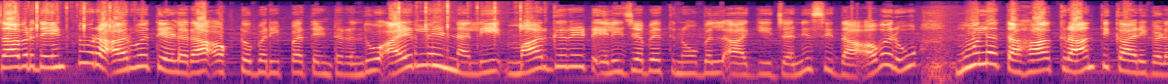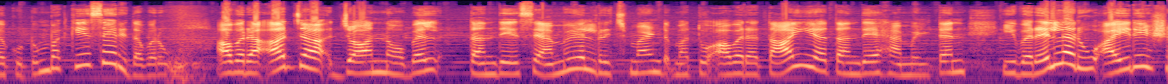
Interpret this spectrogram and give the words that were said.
ಸಾವಿರದ ಎಂಟುನೂರ ಅರವತ್ತೇಳರ ಅಕ್ಟೋಬರ್ ಇಪ್ಪತ್ತೆಂಟರಂದು ಐರ್ಲೆಂಡ್ನಲ್ಲಿ ಮಾರ್ಗರೆಟ್ ಎಲಿಜಬೆತ್ ನೋಬೆಲ್ ಆಗಿ ಜನಿಸಿದ ಅವರು ಮೂಲತಃ ಕ್ರಾಂತಿಕಾರಿಗಳ ಕುಟುಂಬಕ್ಕೆ ಸೇರಿದವರು. ಅವರ ಅಜ್ಜ ಜಾನ್ ನೋಬೆಲ್, ತಂದೆ ಸ್ಯಾಮ್ಯುಯಲ್ ರಿಚ್ಮಂಡ್ ಮತ್ತು ಅವರ ತಾಯಿಯ ತಂದೆ ಹ್ಯಾಮಿಲ್ಟನ್ ಇವರೆಲ್ಲರೂ ಐರಿಷ್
